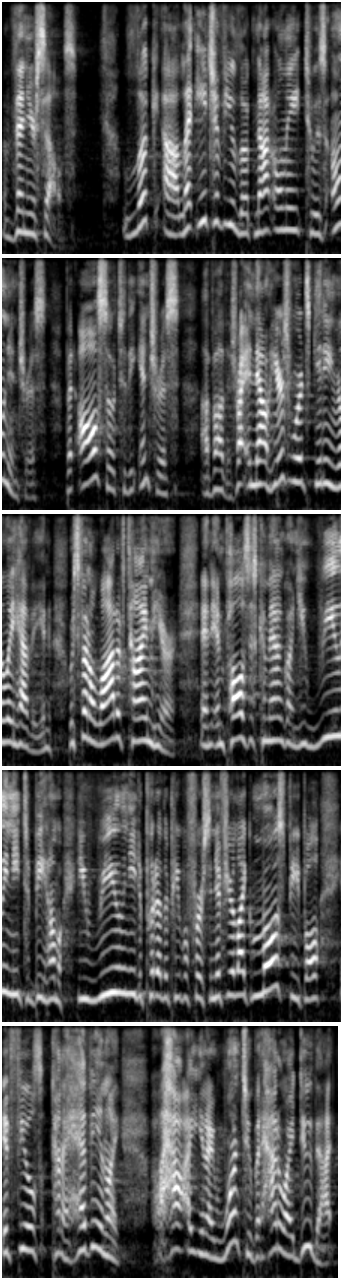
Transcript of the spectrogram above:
than yourselves. Look, uh, let each of you look not only to his own interests, but also to the interests of others, right? And now here's where it's getting really heavy. And we spent a lot of time here. And, and Paul's just coming out going, You really need to be humble. You really need to put other people first. And if you're like most people, it feels kind of heavy and like, how I, you know, I want to, but how do I do that?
